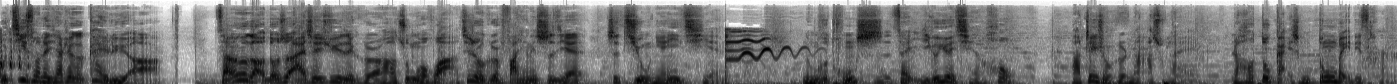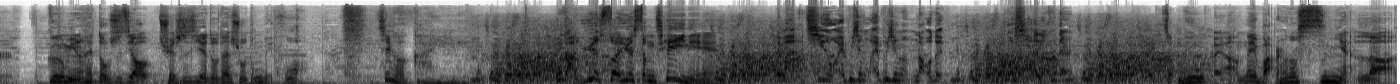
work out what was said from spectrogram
我计算了一下这个概率啊，咱恶搞都是 S.H.E 的歌哈，中国话。这首歌发行的时间是九年以前，能够同时在一个月前后把这首歌拿出来，然后都改成东北的词儿，歌名还都是叫全世界都在说东北话。这个概率，我咋越算越生气呢？哎妈呀，气得我哎不行哎不行，脑袋过血了，快点！怎么的我呀？那晚上都失眠了，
